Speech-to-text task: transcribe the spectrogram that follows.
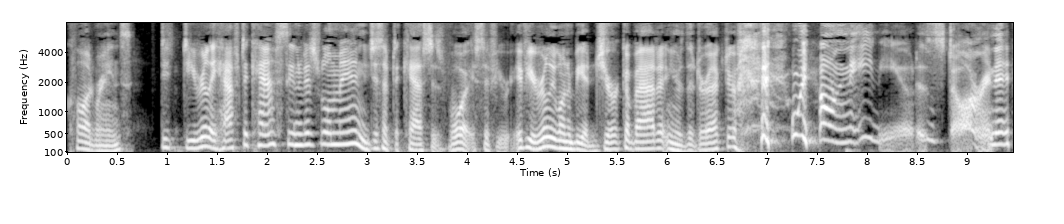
Claude Rains. Do, do you really have to cast the Invisible Man? You just have to cast his voice. If you if you really want to be a jerk about it and you're the director, we don't need you to star in it.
